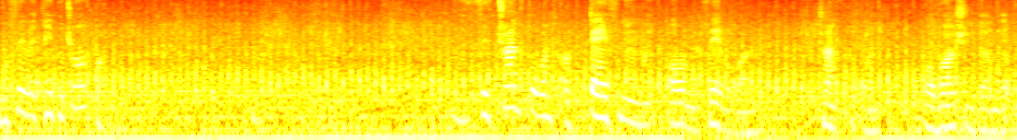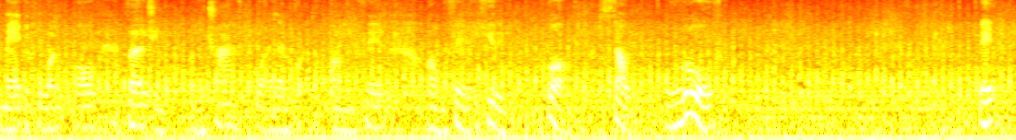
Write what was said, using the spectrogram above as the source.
My favourite type of chopper. The transport ones are definitely all my favourite ones. Transport ones. Or versions of the medical one, all version of the transport helicopter are my favourite, are my favourite Huey. But, still, love eh? Wait.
